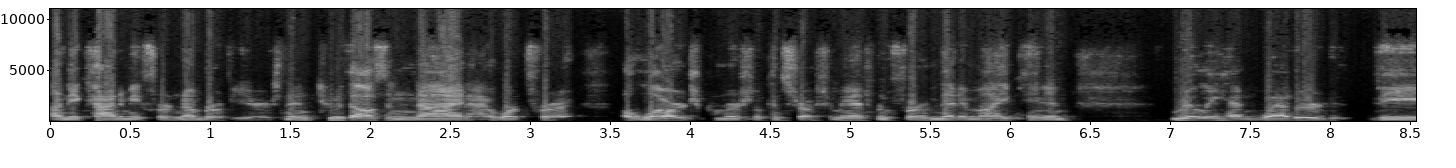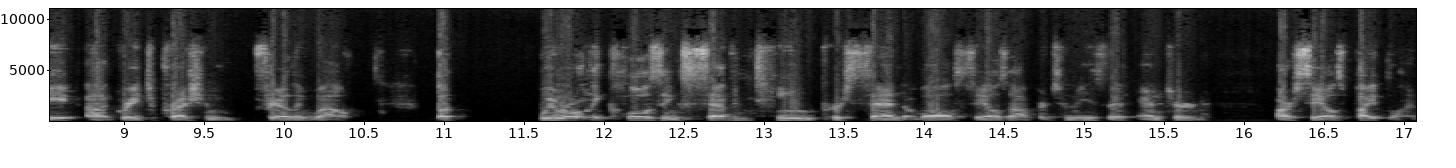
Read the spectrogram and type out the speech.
on the economy for a number of years. And in 2009, I worked for a, a large commercial construction management firm that, in my opinion, really had weathered the uh, Great Depression fairly well. But we were only closing 17% of all sales opportunities that entered our sales pipeline.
